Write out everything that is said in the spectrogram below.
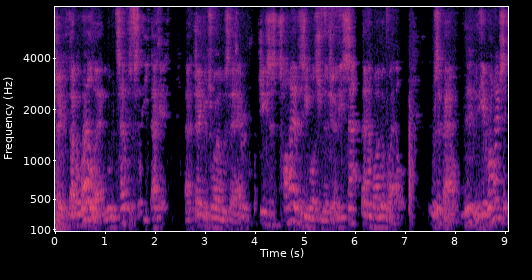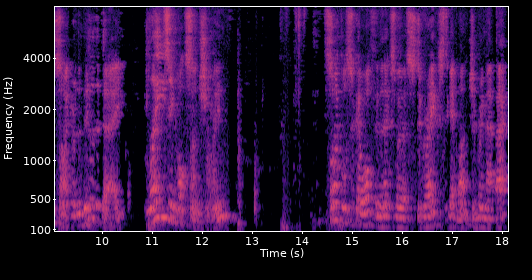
Jacob dug a well there. The woman tells us that he dug it. Uh, Jacob's well was there. Jesus, tired as he was from the journey, sat down by the well. It was about noon. He arrives at Sychar in the middle of the day, blazing hot sunshine. Disciples go off in the next verse to Greggs to get lunch and bring that back.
